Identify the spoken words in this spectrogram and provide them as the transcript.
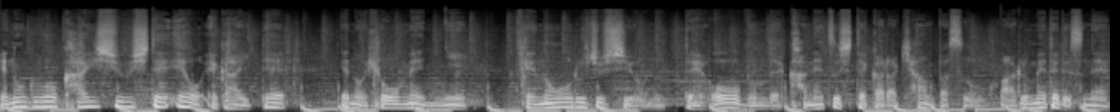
絵の具を回収して絵を描いて絵の表面にフェノール樹脂を塗ってオーブンで加熱してからキャンパスを丸めてですね、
